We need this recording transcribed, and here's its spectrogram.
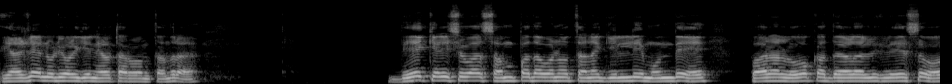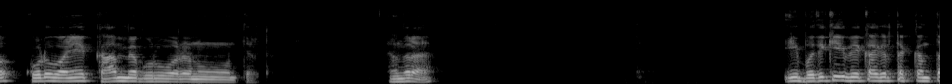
ಎರಡನೇ ನುಡಿಯೊಳಗೆ ಏನು ಹೇಳ್ತಾರೋ ಅಂತಂದ್ರೆ, ಬೇಕೆನಿಸುವ ಸಂಪದವನ್ನು ತನಗಿಲ್ಲಿ ಮುಂದೆ ಪರಲೋಕದಲ್ಲಿಸು ಕೊಡುವನೇ ಕಾಮ್ಯ ಗುರುವರನು ಅಂತ ಹೇಳ್ತಾರೆ. ಅಂದ್ರೆ, ಈ ಬದುಕಿಗೆ ಬೇಕಾಗಿರ್ತಕ್ಕಂಥ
